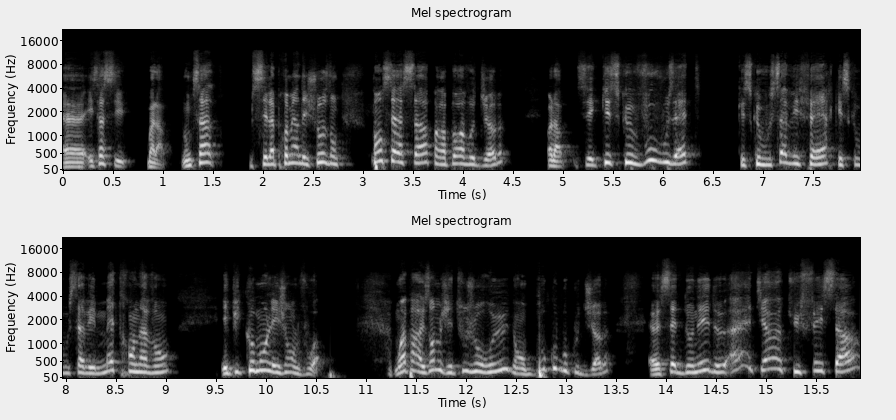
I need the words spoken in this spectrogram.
Euh, et ça, c'est voilà. Donc ça, c'est la première des choses. Donc pensez à ça par rapport à votre job. Voilà, c'est qu'est-ce que vous vous êtes, qu'est-ce que vous savez faire, qu'est-ce que vous savez mettre en avant, et puis comment les gens le voient? Moi, par exemple, j'ai toujours eu dans beaucoup beaucoup de jobs cette donnée de ah tiens tu fais ça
